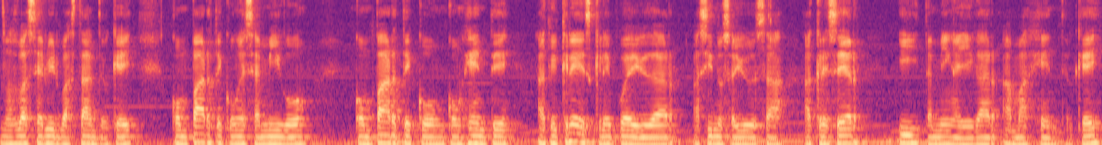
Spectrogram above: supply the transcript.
nos va a servir bastante, ¿ok? Comparte con ese amigo, comparte con, gente a que crees que le puede ayudar, así nos ayudes a, a crecer y también a llegar a más gente, ¿ok?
